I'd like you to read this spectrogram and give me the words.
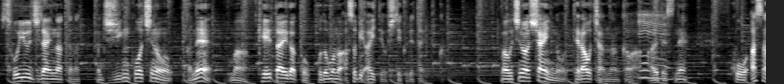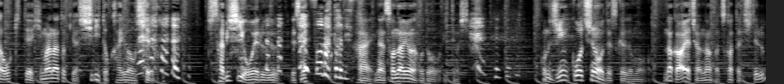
そういう時代になったな人工知能がねまあ携帯がこう子供の遊び相手をしてくれたりとか。まあうちの社員の寺尾ちゃんなんかはあれですね。こう朝起きて暇な時はシリと会話をしてると 寂しい OL ですね。そうだったんです。はい。なそんなようなことを言ってましたこの人工知能ですけれどもなんかあやちゃんなんか使ったりしてる？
